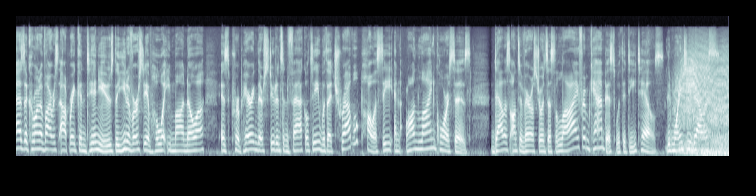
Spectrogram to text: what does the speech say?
As the coronavirus outbreak continues, the University of Hawaii Manoa is preparing their students and faculty with a travel policy and online courses. Dallas Ontiveros joins us live from campus with the details. Good morning to you, Dallas.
